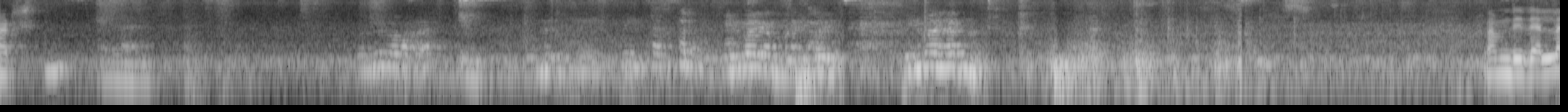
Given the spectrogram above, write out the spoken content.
ಮಾಡ್ರಿ ನಮ್ದು ಇದೆಲ್ಲ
